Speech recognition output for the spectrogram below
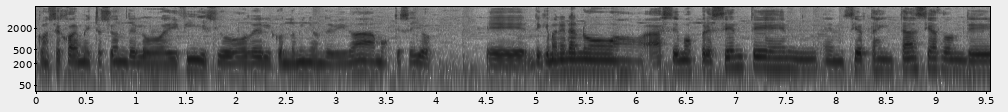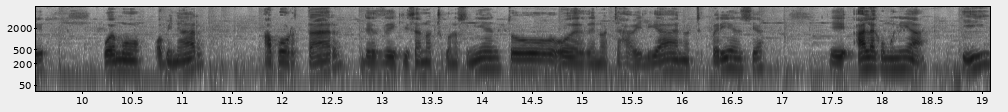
consejo de administración de los edificios o del condominio donde vivamos, qué sé yo. Eh, de qué manera nos hacemos presentes en, en ciertas instancias donde podemos opinar, aportar desde quizás nuestro conocimiento o desde nuestras habilidades, nuestra experiencia eh, a la comunidad y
